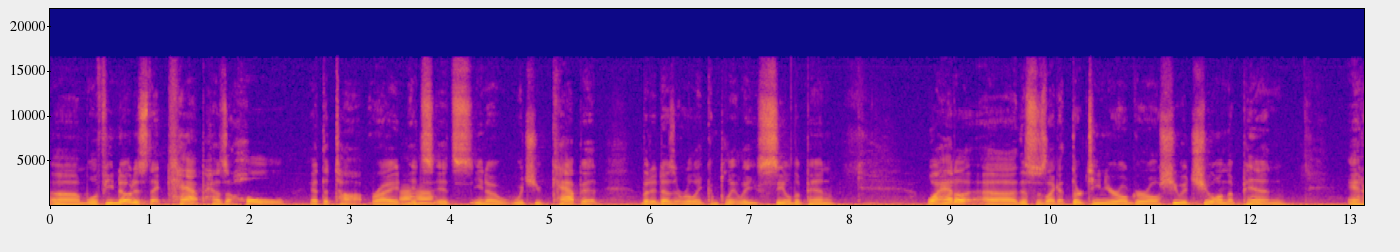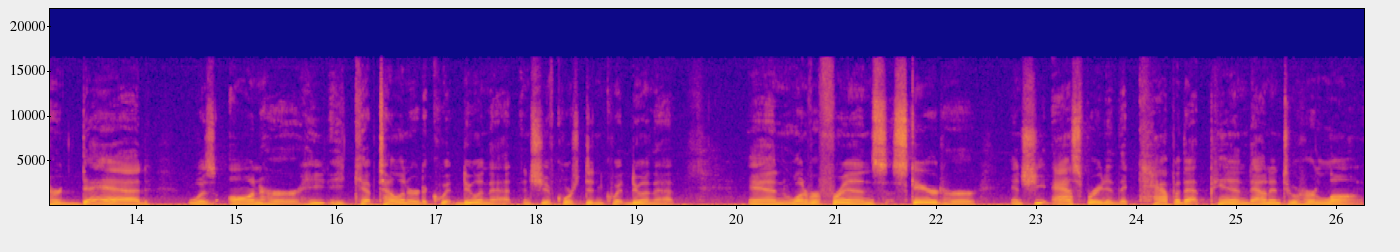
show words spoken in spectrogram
Um, well, if you notice, that cap has a hole at the top, right? It's Uh-huh. it's you know which you cap it, but it doesn't really completely seal the pin. Well, I had a uh, this was like a 13 year old girl. She would chew on the pen, and her dad was on her. He, he kept telling her to quit doing that, and she, of course, didn't quit doing that. And one of her friends scared her, and she aspirated the cap of that pin down into her lung.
